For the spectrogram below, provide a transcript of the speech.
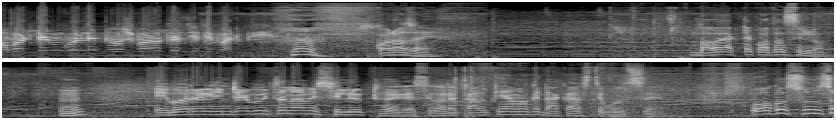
ওভার টাইম করলে দশ বারোতে যেতে পারবি। হ্যাঁ করা যায়। বাবা একটা কথা ছিল। হুম? এবারের ইন্টারভিউতে না আমি সিলেক্ট হয়ে গেছি ওরা কালকে আমাকে ঢাকা আসতে বলছে। ও গো শুনছো?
